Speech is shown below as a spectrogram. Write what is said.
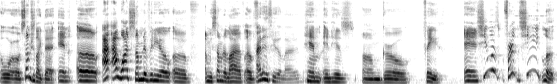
or, or some shit like that. And uh, I, I watched some of the video of, I mean, some of the live of I didn't see the live. him and his um girl Faith, and she was first. She look,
